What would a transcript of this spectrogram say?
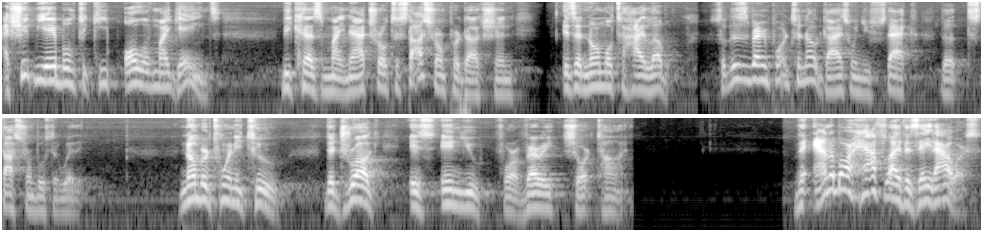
I should be able to keep all of my gains because my natural testosterone production is a normal to high level. So this is very important to note, guys, when you stack the testosterone booster with it. Number 22, the drug is in you for a very short time. The Anavar half life is eight hours,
